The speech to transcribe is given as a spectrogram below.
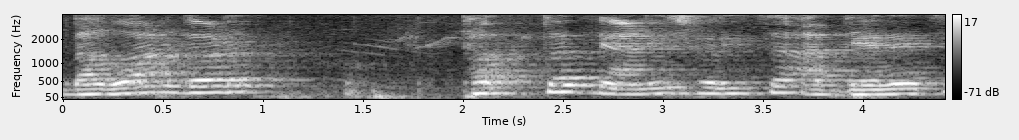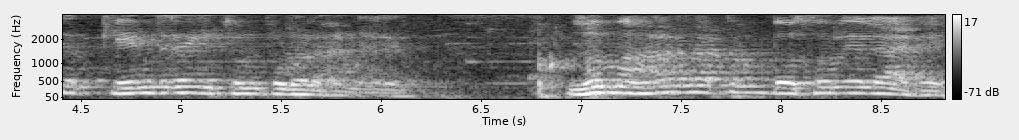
भगवानगड फक्त ज्ञानेश्वरीचं अध्ययनाचं केंद्र इथून पुढे राहणार आहे. जो महाराज आपण बसवलेला आहे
